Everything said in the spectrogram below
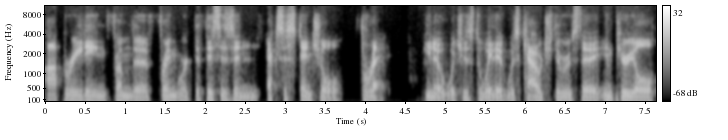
operating from the framework that this is an existential threat, you know, which is the way that it was couched. There was the Imperial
